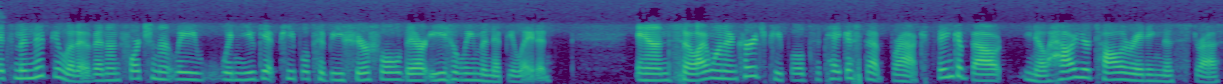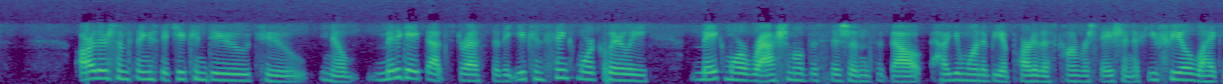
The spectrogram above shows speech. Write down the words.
it's manipulative, and unfortunately, when you get people to be fearful, they're easily manipulated. And so I want to encourage people to take a step back. Think about, you know, how you're tolerating this stress. Are there some things that you can do to, you know, mitigate that stress so that you can think more clearly, make more rational decisions about how you want to be a part of this conversation? If you feel like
